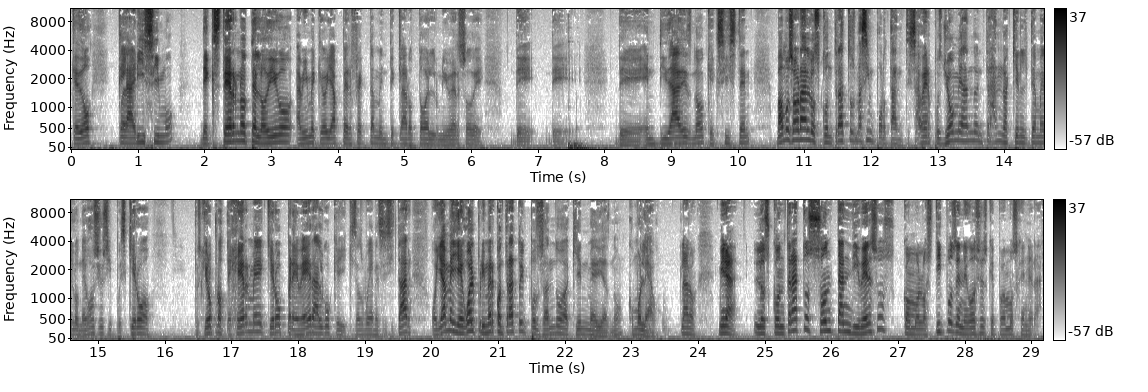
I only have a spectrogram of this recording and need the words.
Quedó clarísimo. De externo te lo digo, a mí me quedó ya perfectamente claro todo el universo de, de, de, de entidades, ¿no? Que existen. Vamos ahora a los contratos más importantes. A ver, pues yo me ando entrando aquí en el tema de los negocios y pues quiero pues quiero protegerme, quiero prever algo que quizás voy a necesitar. O ya me llegó el primer contrato y pues ando aquí en medias, ¿no? ¿Cómo le hago? Claro. Mira, los contratos son tan diversos como los tipos de negocios que podemos generar.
